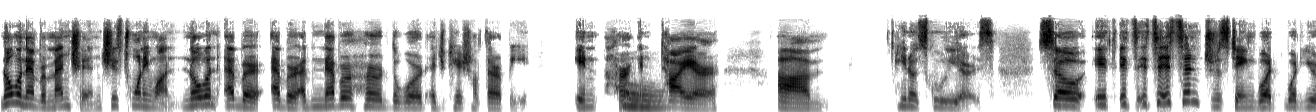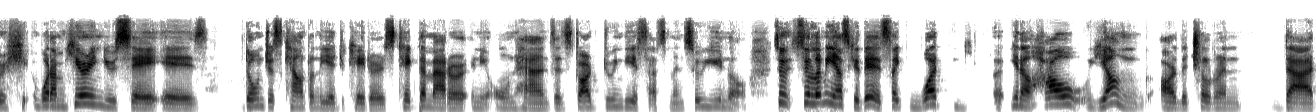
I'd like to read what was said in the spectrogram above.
No one ever mentioned, she's 21. No one ever, ever, I've never heard the word educational therapy in her mm. entire, um, you know, school years. So it, it's, it's, it's interesting what, what you're, what I'm hearing you say is don't just count on the educators take the matter in your own hands and start doing the assessment so you know. So so let me ask you this like what uh, you know how young are the children that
